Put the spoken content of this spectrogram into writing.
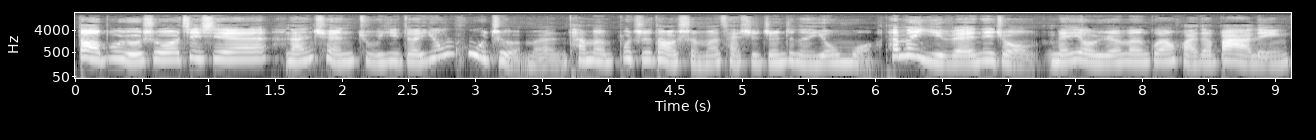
倒不如说，这些男权主义的拥护者们，他们不知道什么才是真正的幽默。他们以为那种没有人文关怀的霸凌，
